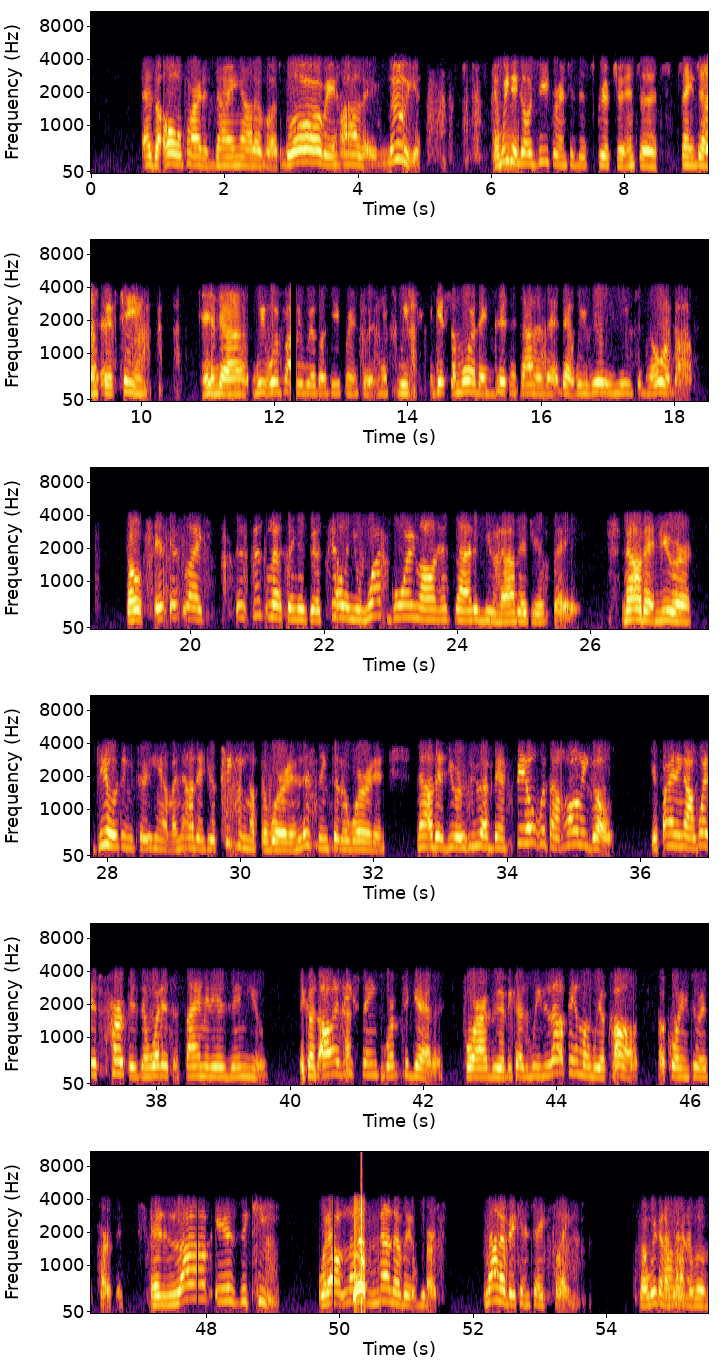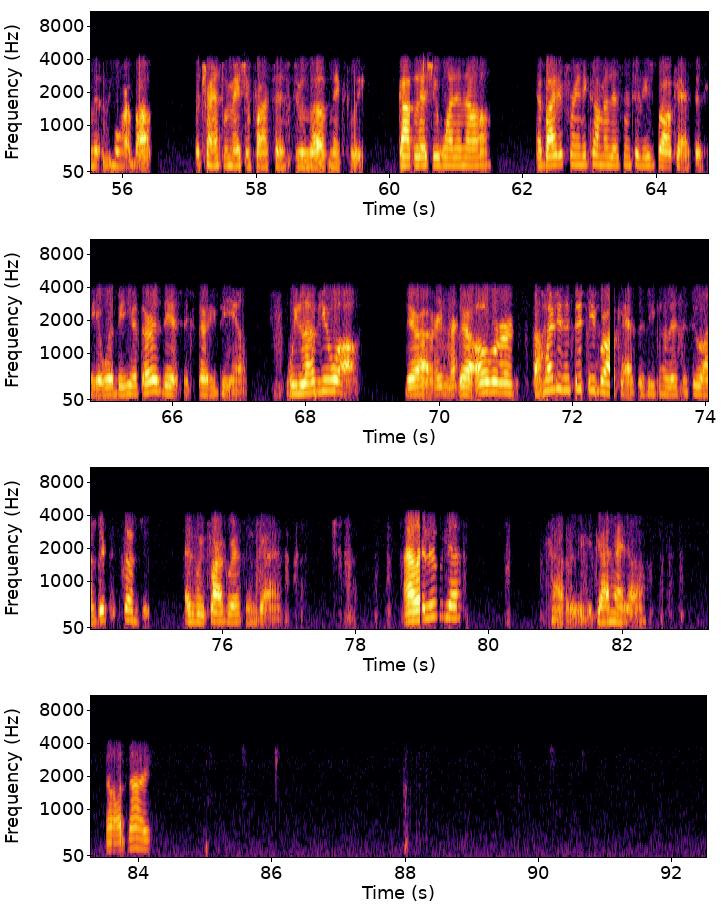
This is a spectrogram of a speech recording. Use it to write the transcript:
as the old part is dying out of us. Glory, hallelujah. And we could go deeper into this scripture, into St. John 15. And uh, we will probably will go deeper into it next week and get some more of that goodness out of that that we really need to know about. So it, it's like this this lesson is just telling you what's going on inside of you now that you're saved, now that you are yielding to Him, and now that you're picking up the Word and listening to the Word, and now that you are, you have been filled with the Holy Ghost, you're finding out what His purpose and what His assignment is in you, because all of these things work together for our good. Because we love Him when we are called according to His purpose, and love is the key. Without love, none of it works. None of it can take place. So we're going to talk a little bit more about the transformation process through love next week. God bless you, one and all. Invite a friend to come and listen to these broadcasts here. We'll be here Thursday at 6.30 p.m. We love you all. There are, Amen. there are over 150 broadcasts you can listen to on different subjects as we progress in God. Hallelujah. Hallelujah. God uh, night all. Good night.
